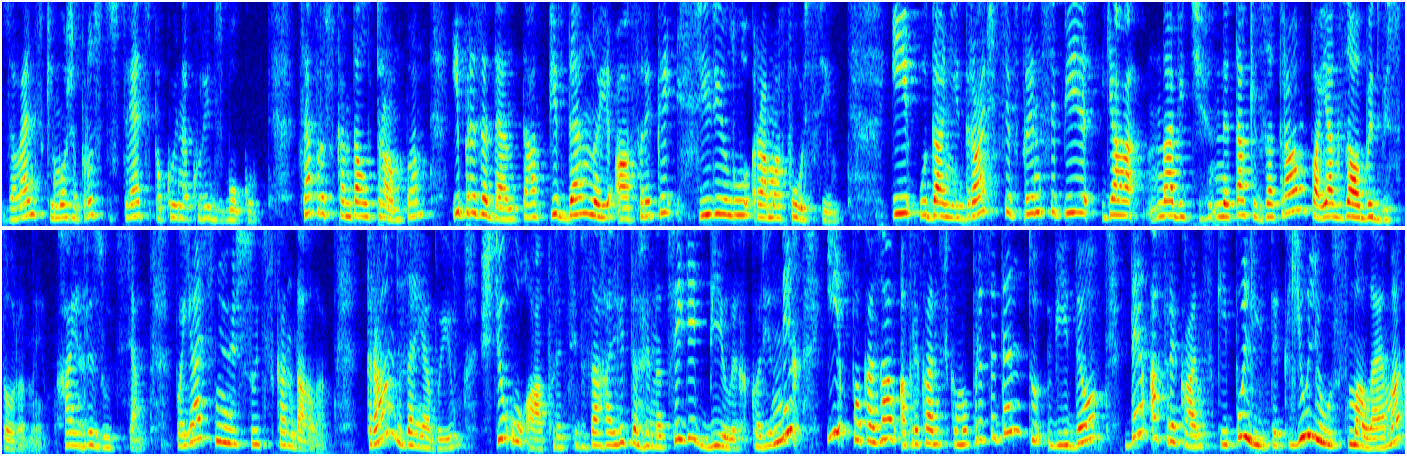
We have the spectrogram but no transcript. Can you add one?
Зеленський може просто стояти спокійно з збоку. Це про скандал Трампа і президента Південної Африки Сірілу Рамафосі. І у даній драчці, в принципі, я навіть не так і за Трампа, як за обидві сторони. Хай гризуться. Пояснюю суть скандала. Трамп заявив, що у Африці взагалі-то геноцидять білих корінних і показав африканському президенту відео, де африканський політик Юліус Малема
